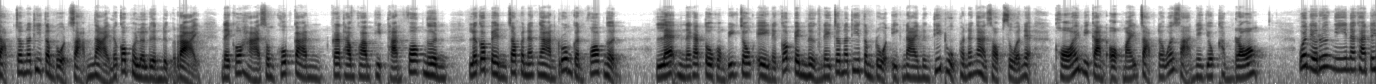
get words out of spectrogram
จับเจ้าหน้าที่ตำรวจ 3 นาย แล้วก็พลเรือนหนึ่งราย ในข้อหาสมคบกันกระทำความผิดฐานฟอกเงิน แล้วก็เป็นเจ้าพนักงานร่วมกันฟอกเงิน และนะคะตัวของบิ๊กโจ๊กเองเนี่ยก็เป็นหนึ่งในเจ้าหน้าที่ตำรวจอีกนายหนึ่งที่ถูกพนักงานสอบสวนเนี่ยขอให้มีการออกหมายจับแต่ว่าศาลเนี่ยยกคำร้อง ว่าในเรื่องนี้นะคะได้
